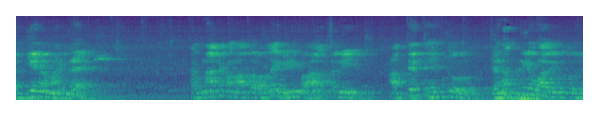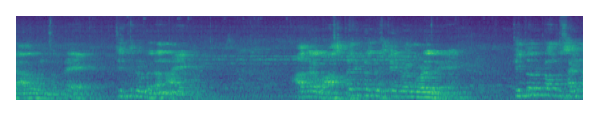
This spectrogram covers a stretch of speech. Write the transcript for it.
ಅಧ್ಯಯನ ಮಾಡಿದ್ರೆ ಕರ್ನಾಟಕ ಮಾತ್ರವಲ್ಲ, ಇಡೀ ಭಾರತದಲ್ಲಿ ಅತ್ಯಂತ ಹೆಚ್ಚು ಜನಪ್ರಿಯವಾಗಿರುವುದು ಯಾರು ಅಂತಂದರೆ ಚಿತ್ರದುರ್ಗದ ನಾಯಕರು. ಆದರೆ ವಾಸ್ತವಿಕ ದೃಷ್ಟಿಗಳನ್ನು ನೋಡಿದ್ರೆ ಚಿತ್ರದುರ್ಗ ಒಂದು ಸಣ್ಣ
